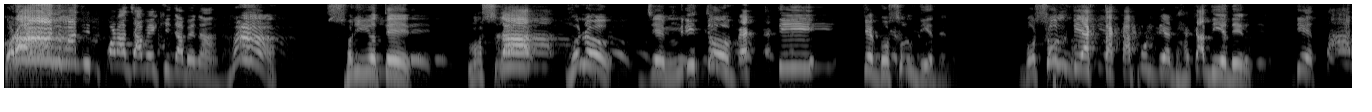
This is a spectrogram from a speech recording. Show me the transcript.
কোরআন মাজিদ পড়া যাবে কি যাবে না? হ্যাঁ শরীয়তের মশলা হলো যে মৃত ব্যক্তিকে গোসল দিয়ে দেন। গোসল দিয়ে একটা কাপড় দিয়ে ঢাকা দিয়ে দেন। দিয়ে তার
